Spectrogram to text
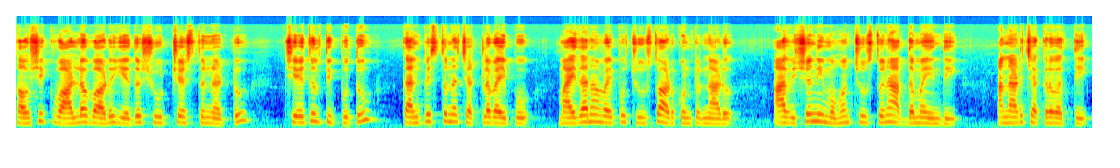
కౌశిక్ వాళ్ళో వాడు ఏదో షూట్ చేస్తున్నట్టు చేతులు తిప్పుతూ కనిపిస్తున్న చెట్ల వైపు మైదానం వైపు చూస్తూ ఆడుకుంటున్నాడు. ఆ విషయం నీ మొహం చూస్తూనే అర్థమైంది అన్నాడు చక్రవర్తి.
